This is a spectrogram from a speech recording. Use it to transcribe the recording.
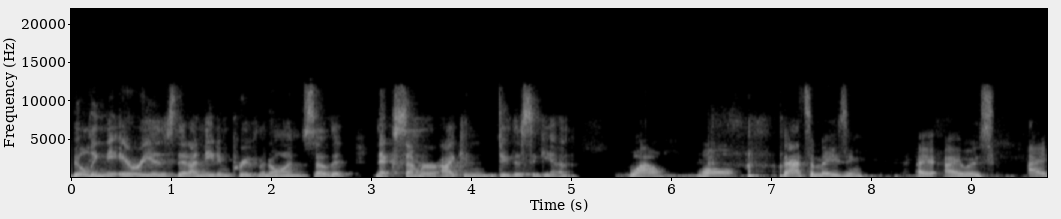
building the areas that I need improvement on so that next summer I can do this again. Wow. Well, that's amazing. I, I was I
